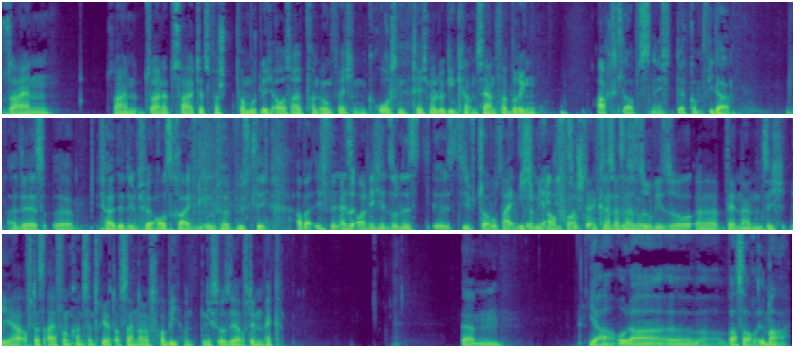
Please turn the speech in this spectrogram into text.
sein, sein, seine Zeit jetzt vermutlich außerhalb von irgendwelchen großen Technologiekonzernen verbringen. Ach, ich glaub's nicht. Der kommt wieder. Also ist, äh, ich halte den für ausreichend unverwüstlich. Aber ich will also auch nicht in so eine äh, Steve Jobs. Wobei ich mir auch vorstellen kann, dass er sowieso, äh, wenn dann sich eher auf das iPhone konzentriert, auf sein neues Hobby und nicht so sehr auf den Mac. Ähm, ja, oder äh, was auch immer.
